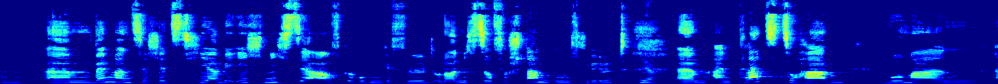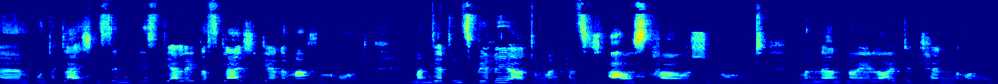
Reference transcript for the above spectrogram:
ähm, wenn man sich jetzt hier wie ich nicht sehr aufgehoben gefühlt oder nicht so verstanden fühlt, ja. ähm, einen Platz zu haben, wo man ähm, unter Gleichgesinnten ist, die alle das Gleiche gerne machen und man wird inspiriert und man kann sich austauschen und man lernt neue Leute kennen und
